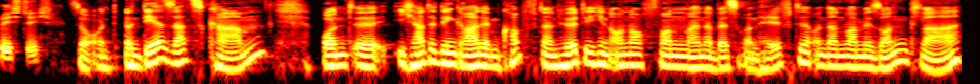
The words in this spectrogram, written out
Richtig. So, und, und der Satz kam und äh, ich hatte den gerade im Kopf, dann hörte ich ihn auch noch von meiner besseren Hälfte und dann war mir sonnenklar,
